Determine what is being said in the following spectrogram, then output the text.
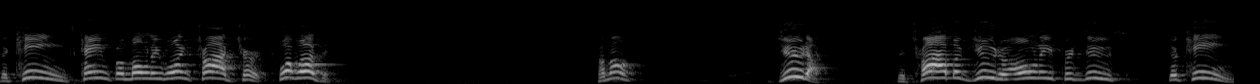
the kings came from only one tribe church. What was it? Come on. Judah. The tribe of Judah only produced the king.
